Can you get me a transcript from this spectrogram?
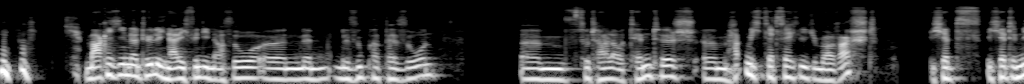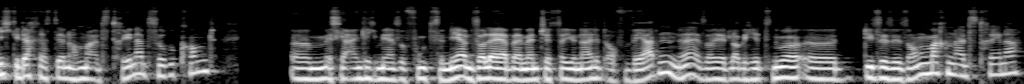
äh, mag ich ihn natürlich. Nein, ich finde ihn auch so eine ne super Person. Ähm, total authentisch. Ähm, hat mich tatsächlich überrascht. Ich hätte, ich hätte nicht gedacht, dass der nochmal als Trainer zurückkommt. Ähm, ist ja eigentlich mehr so Funktionär und soll er ja bei Manchester United auch werden. Ne? Er soll ja, glaube ich, jetzt nur äh, diese Saison machen als Trainer.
